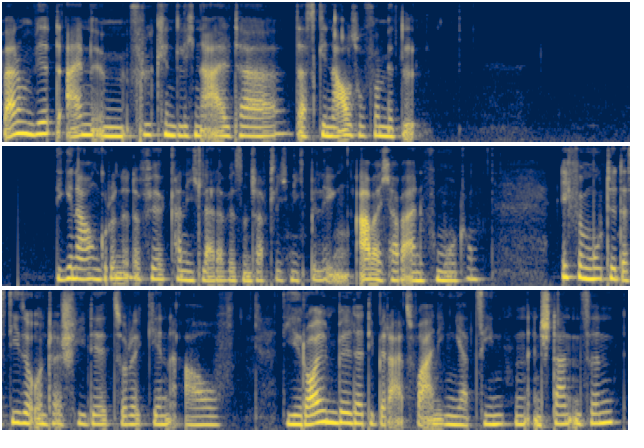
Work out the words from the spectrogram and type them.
Warum wird einem im frühkindlichen Alter das genauso vermittelt? Die genauen Gründe dafür kann ich leider wissenschaftlich nicht belegen, aber ich habe eine Vermutung. Ich vermute, dass diese Unterschiede zurückgehen auf die Rollenbilder, die bereits vor einigen Jahrzehnten entstanden sind,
